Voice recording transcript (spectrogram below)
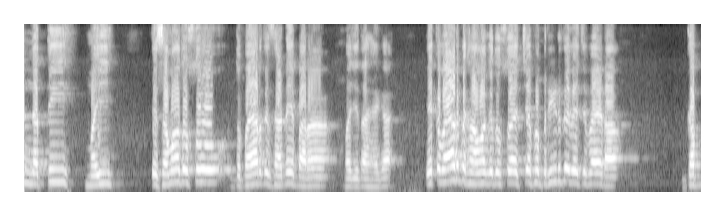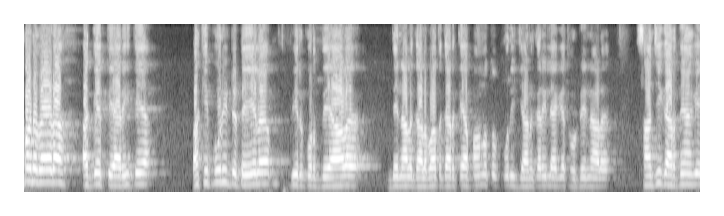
29 ਮਈ ਤੇ ਸਮਾਂ ਦੋਸਤੋ ਦੁਪਹਿਰ ਦੇ 12:30 ਵਜੇ ਦਾ ਹੈਗਾ। ਇੱਕ ਵੈੜ ਦਿਖਾਵਾਂਗੇ ਦੋਸਤੋ, ਐਚਐਫ ਬਰੀਡ ਦੇ ਵਿੱਚ ਵੈੜ ਆ। ਗੱਬਣ ਵੈੜ ਆ, ਅੱਗੇ ਤਿਆਰੀ ਤੇ ਆ। ਬਾਕੀ ਪੂਰੀ ਡਿਟੇਲ ਵੀਰ ਗੁਰਦਿਆਲ ਦੇ ਨਾਲ ਗੱਲਬਾਤ ਕਰਕੇ ਆਪਾਂ ਉਹਨਾਂ ਤੋਂ ਪੂਰੀ ਜਾਣਕਾਰੀ ਲੈ ਕੇ ਤੁਹਾਡੇ ਨਾਲ ਸਾਂਝੀ ਕਰ ਦਿਆਂਗੇ।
